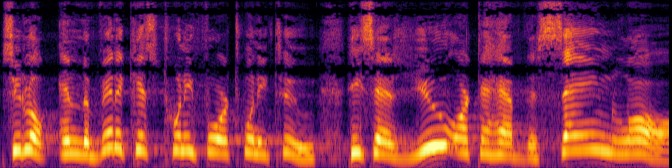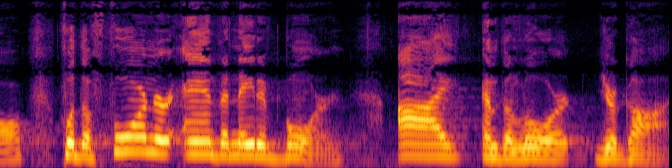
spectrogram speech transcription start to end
See, look, in Leviticus 24 22, he says, You are to have the same law for the foreigner and the native born. I am the Lord your God.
